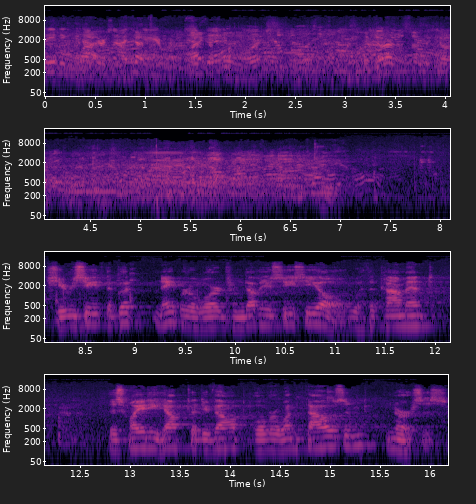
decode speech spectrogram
leaving covers on camera. Is it? She received the Good Neighbor Award from WCCO with the comment, this lady helped to develop over 1,000 nurses.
